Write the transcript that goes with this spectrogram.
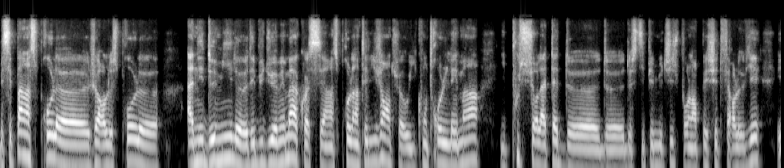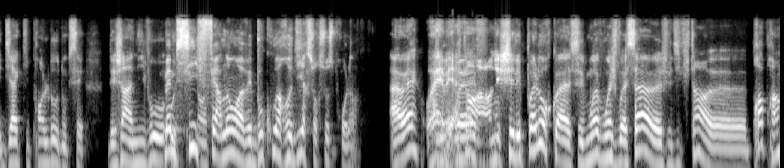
mais c'est pas un sprawl euh, genre le sprawl euh, année 2000, euh, début du MMA, quoi. C'est un sprawl intelligent, tu vois, où il contrôle les mains, il pousse sur la tête de, de, de Stipe Miocic pour l'empêcher de faire levier, et direct il prend le dos. Donc c'est déjà un niveau. Même si Fernand avait beaucoup à redire sur ce sprawl. Hein. Ah ouais? Ouais, mais attends, on est chez les poids lourds, quoi. C'est moi, moi, je vois ça, euh, je me dis putain, euh, propre. Hein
